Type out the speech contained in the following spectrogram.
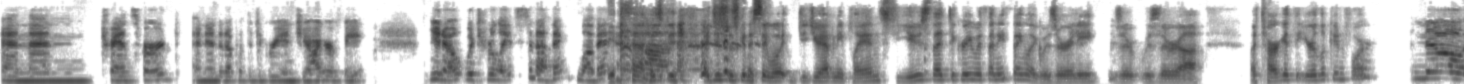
and then transferred and ended up with a degree in geography, you know, which relates to nothing. Love it. Yeah. I, uh, I just was going to say, what did you have any plans to use that degree with anything? Like, was there any, was there, was there a, a target that you're looking for? No,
